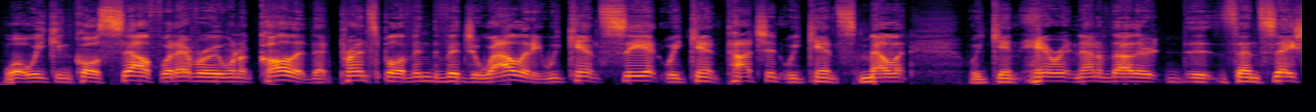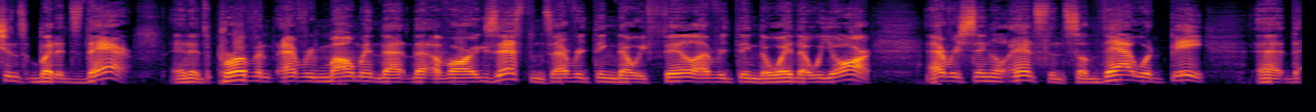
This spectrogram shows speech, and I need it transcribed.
what we can call self, whatever we want to call it, that principle of individuality. We can't see it, we can't touch it, we can't smell it, we can't hear it, none of the other uh, sensations, but it's there. And it's proven every moment that, that, of our existence, everything that we feel, everything the way that we are, every single instance. So that would be uh, the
